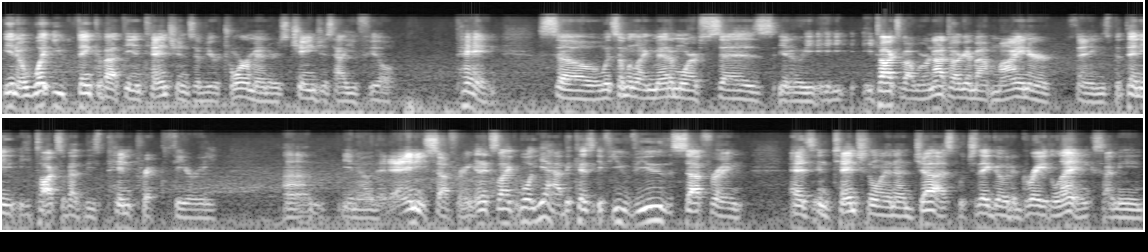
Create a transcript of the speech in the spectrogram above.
you know, what you think about the intentions of your tormentors changes how you feel pain. So when someone like Metamorph says, you know, he, he, he talks about, we're not talking about minor things, but then he, he talks about these pinprick theory, um, you know, that any suffering, and it's like, well, yeah, because if you view the suffering as intentional and unjust, which they go to great lengths, I mean,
